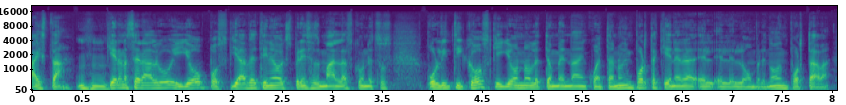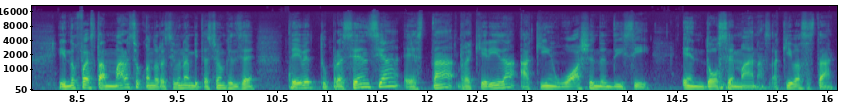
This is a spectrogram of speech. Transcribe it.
Ahí está. Uh -huh. Quieren hacer algo y yo pues ya había tenido experiencias malas con estos políticos que yo no le tomé nada en cuenta. No importa quién era el, el, el, hombre, no importaba. Y no fue hasta marzo cuando recibí una invitación que dice, David, tu presencia está requerida aquí en Washington, D.C. en dos semanas. Aquí vas a estar.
